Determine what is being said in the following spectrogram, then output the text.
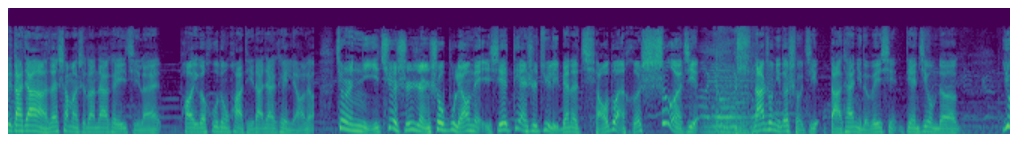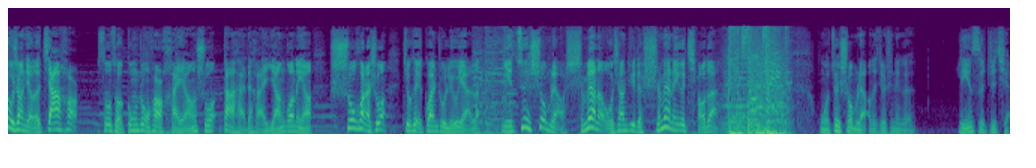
所以大家啊，在上半时段，大家可以一起来抛一个互动话题，大家也可以聊聊，就是你确实忍受不了哪些电视剧里边的桥段和设计。拿出你的手机，打开你的微信，点击我们的右上角的加号，搜索公众号“海洋说”，大海的海，阳光的阳，说话的说，就可以关注留言了。你最受不了什么样的偶像剧的什么样的一个桥段？我最受不了的就是那个。临死之前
